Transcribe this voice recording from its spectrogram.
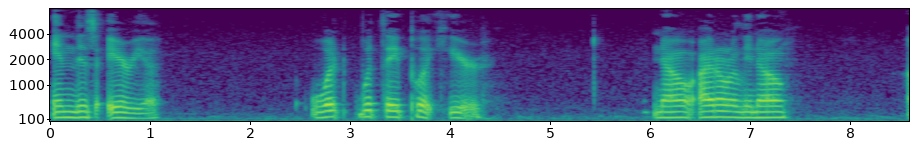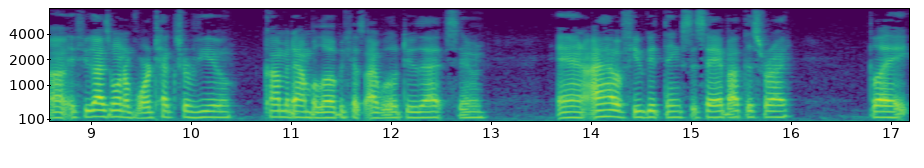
in this area. What would they put here? No, I don't really know. Uh, if you guys want a Vortex review, comment down below because I will do that soon and I have a few good things to say about this ride. But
